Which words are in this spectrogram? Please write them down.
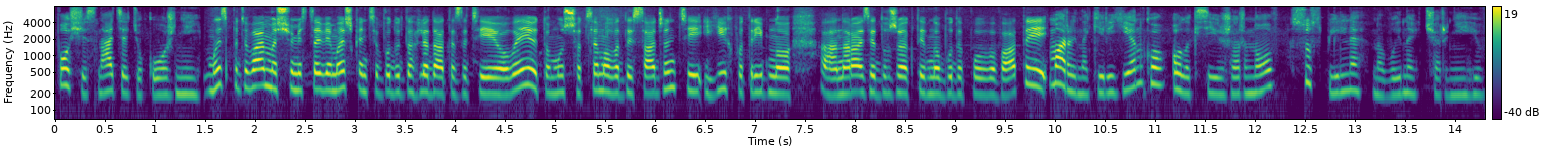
по 16 у кожній. Ми сподіваємося, що місцеві мешканці будуть доглядати за цією алеєю, тому що це молоді саджанці, і їх потрібно наразі дуже активно буде поливати. Марина Кірієнко, Олексій Жернов, Суспільне новини Чернігів.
